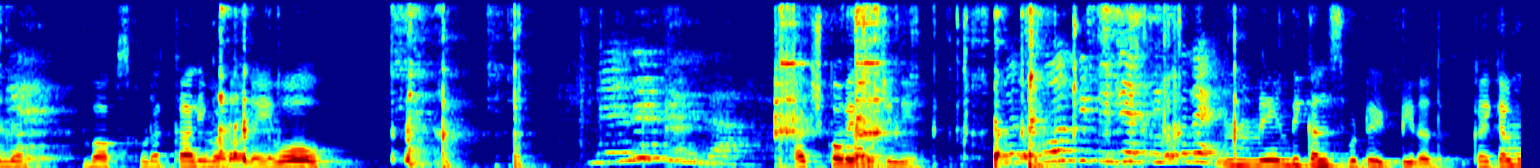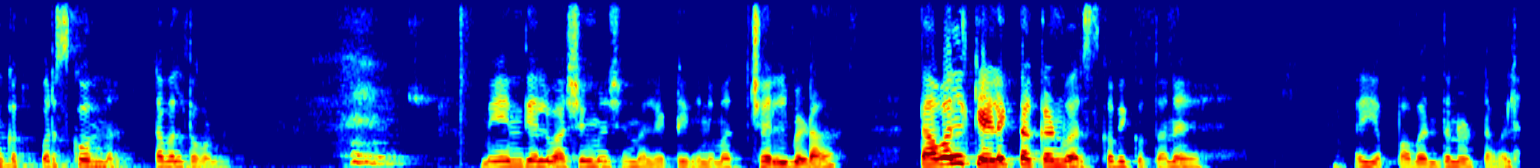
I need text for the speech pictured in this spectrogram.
ಇನ್ನು ಬಾಕ್ಸ್ ಕೂಡ ಖಾಲಿ ಮಾಡೋಣ ಓ! ಹಚ್ಕೋಬೇಕು ಚಿನ್ನಿ. ಮೆಹಂದಿ ಕಲಿಸ್ಬಿಟ್ಟು ಇಟ್ಟಿರೋದು. ಕೈಕಾಲು ಮುಖ ಒರೆಸ್ಕೊಂಡ ಟವಲ್ ತೊಗೊಂಡು. ಮೆಹಂದಿ ಅಲ್ಲಿ ವಾಷಿಂಗ್ ಮೆಷಿನ್ ಮೇಲೆ ಇಟ್ಟಿದ್ದೀನಿ ಮತ್ತು ಚೆಲ್ಬೇಡ ಟವಲ್ ಕೆಳಗೆ ತಕೊಂಡು ಒರೆಸ್ಕೋಬೇಕು ತಾನೆ? ಅಯ್ಯಪ್ಪ ಬಂತ ನೋಡಿ ಟವಲ್.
